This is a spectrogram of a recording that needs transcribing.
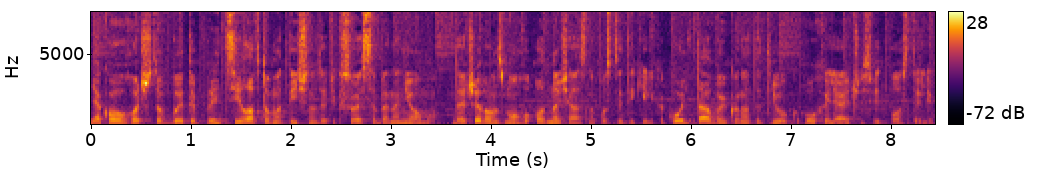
якого хочете вбити, приціл автоматично зафіксує себе на ньому, даючи вам змогу одночасно пустити кілька куль та виконати трюк, ухиляючись від пострілів.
